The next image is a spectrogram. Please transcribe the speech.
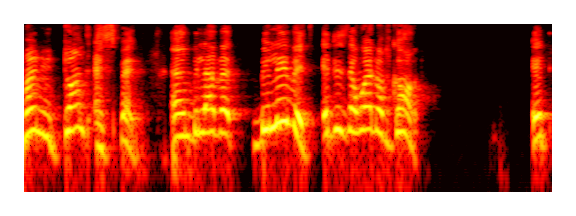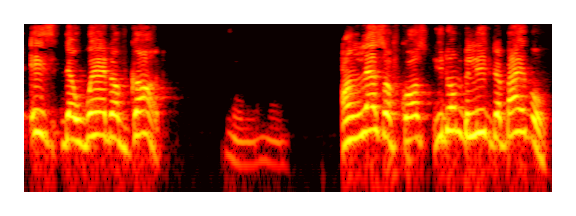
when you don't expect. And beloved, believe it. It is the word of God. It is the word of God. Unless, of course, you don't believe the Bible.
